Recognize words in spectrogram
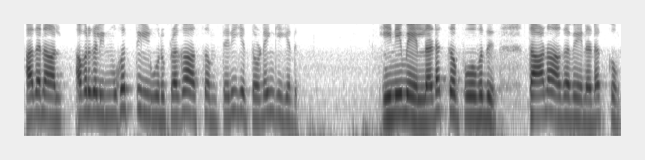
அதனால் அவர்களின் முகத்தில் ஒரு பிரகாசம் தெரியத் தொடங்கியது. இனிமேல் நடக்கப் போவது தானாகவே நடக்கும்.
